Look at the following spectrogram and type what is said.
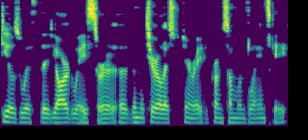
deals with the yard waste or uh, the material that's generated from someone's landscape.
